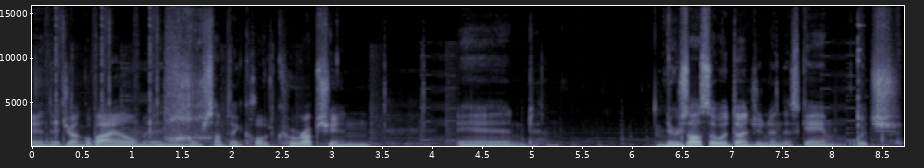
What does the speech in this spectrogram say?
and the jungle biome and then there's something called corruption. And there's also a dungeon in this game which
